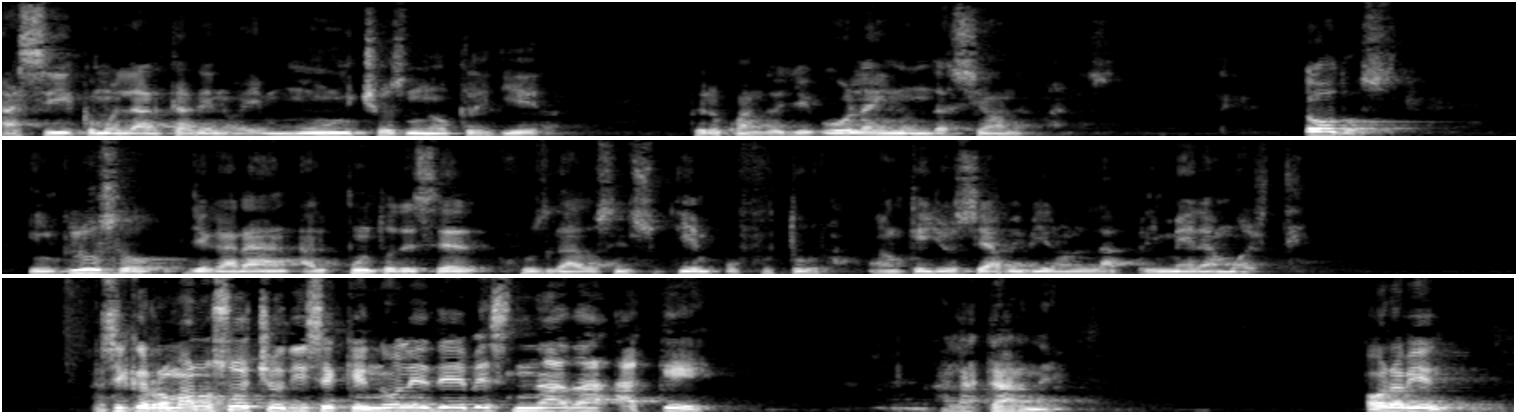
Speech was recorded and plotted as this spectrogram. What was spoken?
Así como el arca de Noé, muchos no creyeron. Pero cuando llegó la inundación, hermanos, todos incluso llegarán al punto de ser juzgados en su tiempo futuro, aunque ellos ya vivieron la primera muerte. Así que Romanos 8 dice que no le debes nada a qué? A la carne. Ahora bien,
